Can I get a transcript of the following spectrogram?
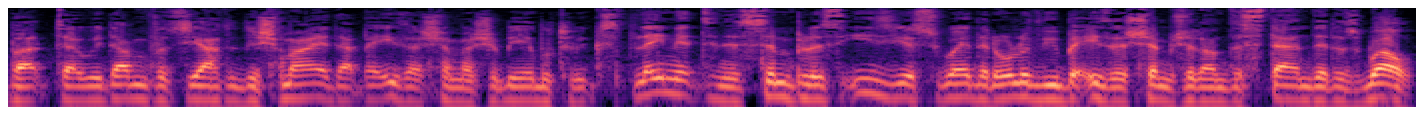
but uh, we're done for Siyata Dishmaya that Be'ez Hashem I should be able to explain it in the simplest, easiest way that all of you Be'ez Hashem should understand it as well.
